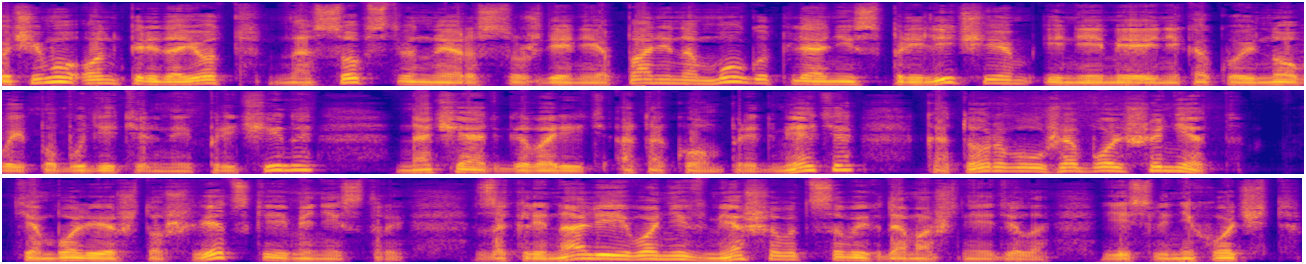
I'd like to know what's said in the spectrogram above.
почему он передает на собственное рассуждение Панина, могут ли они с приличием и не имея никакой новой побудительной причины начать говорить о таком предмете, которого уже больше нет, тем более что шведские министры заклинали его не вмешиваться в их домашние дела, если не хочет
